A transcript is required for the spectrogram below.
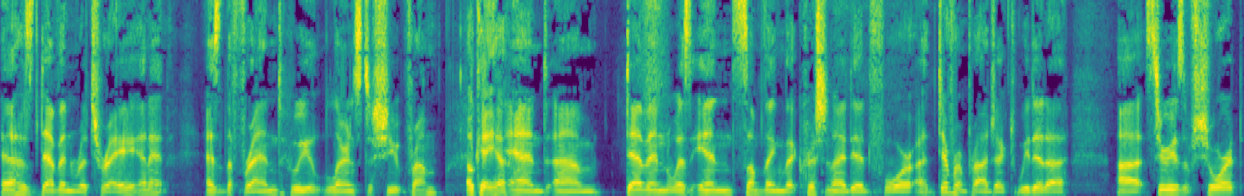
it has Devin Rattray in it as the friend who he learns to shoot from. Okay. Yeah. And um, Devin was in something that Christian and I did for a different project. We did a, a series of short,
